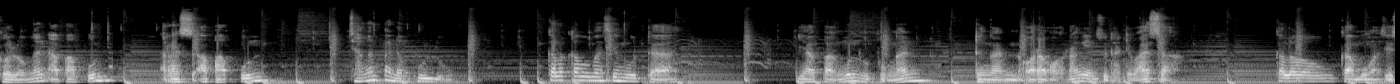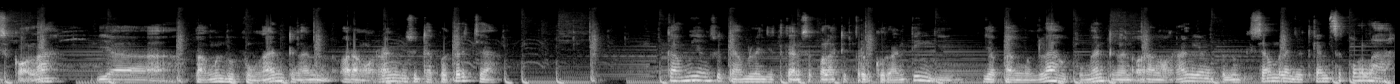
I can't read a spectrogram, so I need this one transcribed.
golongan apa pun, ras apa pun, jangan pandang bulu. Kalau kamu masih muda, ya bangun hubungan dengan orang-orang yang sudah dewasa. Kalau kamu masih sekolah, ya bangun hubungan dengan orang-orang yang sudah bekerja. Kamu yang sudah melanjutkan sekolah di perguruan tinggi, ya bangunlah hubungan dengan orang-orang yang belum bisa melanjutkan sekolah.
